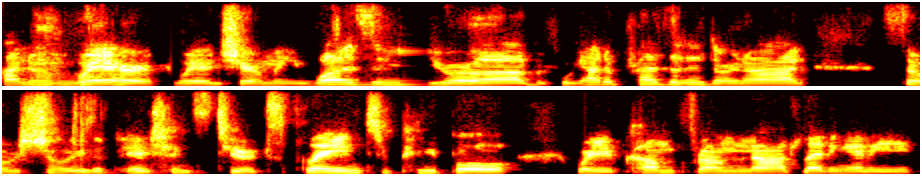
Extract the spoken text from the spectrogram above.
unaware where Germany was in Europe, if we had a president or not. So showing the patience to explain to people where you come from, not letting any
